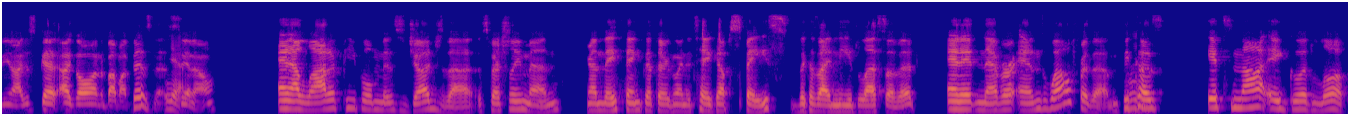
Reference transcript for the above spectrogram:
You know, I just get I go on about my business. Yeah. You know, and a lot of people misjudge that, especially men, and they think that they're going to take up space because I need less of it. And it never ends well for them Mm. because it's not a good look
